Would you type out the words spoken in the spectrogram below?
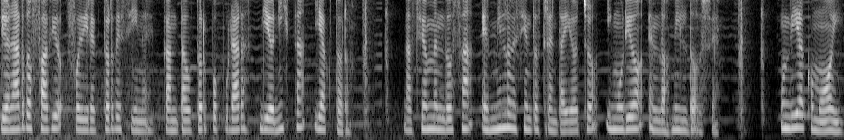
Leonardo Fabio fue director de cine, cantautor popular, guionista y actor. Nació en Mendoza en 1938 y murió en 2012. Un día como hoy,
